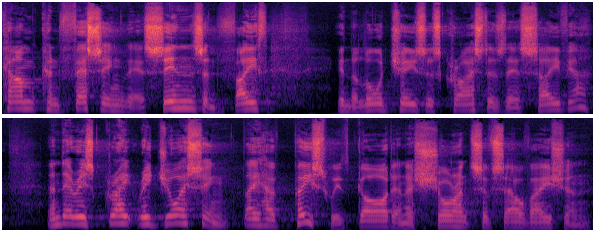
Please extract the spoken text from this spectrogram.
come confessing their sins and faith in the Lord Jesus Christ as their Saviour. And there is great rejoicing. They have peace with God and assurance of salvation.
